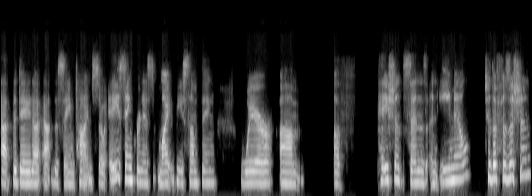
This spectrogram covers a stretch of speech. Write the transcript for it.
at the data at the same time. So asynchronous might be something where um, a patient sends an email to the physician.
